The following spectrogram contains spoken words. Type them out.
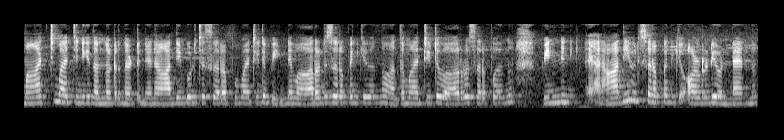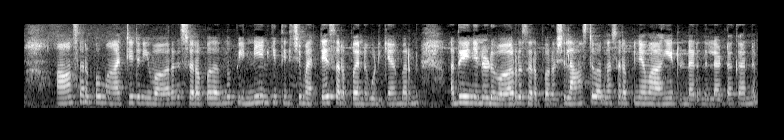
മാറ്റി മാറ്റി എനിക്ക് തന്നോട്ടിരുന്നു കേട്ടോ. ഞാൻ ആദ്യം കുടിച്ച സിറപ്പ് മാറ്റിയിട്ട് പിന്നെ വേറൊരു സിറപ്പ് എനിക്ക് തന്നു. അത് മാറ്റിയിട്ട് വേറൊരു സിറപ്പ് തന്നു. പിന്നെ എനിക്ക് ആദ്യം ഒരു സിറപ്പ് എനിക്ക് ഓൾറെഡി ഉണ്ടായിരുന്നു. ആ സിറപ്പ് മാറ്റിയിട്ട് എനിക്ക് വേറൊരു സിറപ്പ് തന്നു. പിന്നെ എനിക്ക് തിരിച്ച് മറ്റേ സിറപ്പ് തന്നെ കുടിക്കാൻ പറഞ്ഞു. അത് കഴിഞ്ഞ് എന്നോട് വേറൊരു സിറപ്പ് പറഞ്ഞു. പക്ഷേ ലാസ്റ്റ് പറഞ്ഞ സിറപ്പ് ഞാൻ വാങ്ങിയിട്ടുണ്ടായിരുന്നില്ല കേട്ടോ. കാരണം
